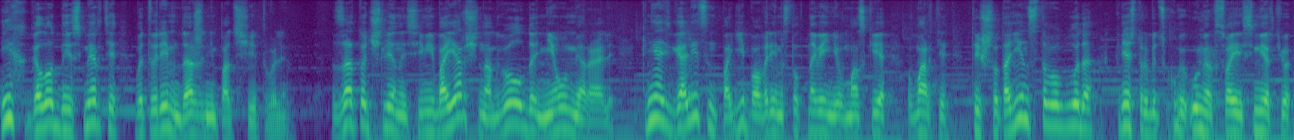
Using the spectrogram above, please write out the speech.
Их голодные смерти в это время даже не подсчитывали. Зато члены семьи боярщин от голода не умирали. Князь Голицын погиб во время столкновения в Москве в марте 1611 года. Князь Трубецкой умер своей смертью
